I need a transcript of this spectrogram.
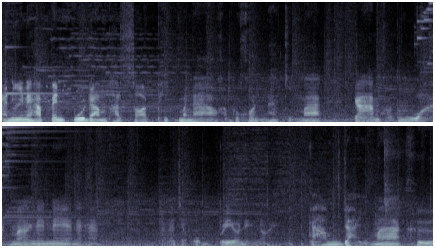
อันนี้นะครับเป็นปูดำผัดซอสพริกมะนาวครับทุกคนน่ากินมากกล้ามเขาต้องหวานมากแน่ๆนะฮะแต่ก็จะอมเปรี้ยวหน่อยๆ กล้ามใหญ่มากคือ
